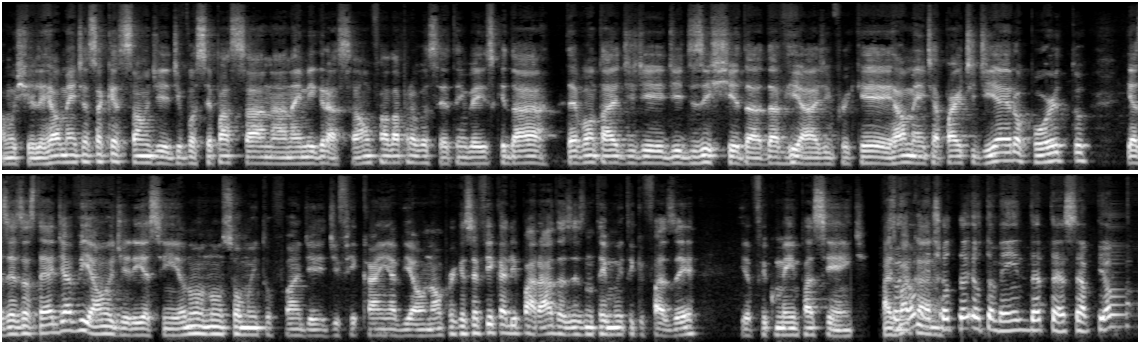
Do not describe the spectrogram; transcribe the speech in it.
a mochila. E realmente essa questão de, de você passar na, na imigração, falar para você, tem vezes que dá até vontade de, de desistir da, da viagem, porque realmente a parte de aeroporto e às vezes até de avião, eu diria assim, eu não, não sou muito fã de, de ficar em avião não, porque você fica ali parado, às vezes não tem muito o que fazer, e eu fico meio impaciente. Mas eu, bacana. Eu, eu também detesto, é a pior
